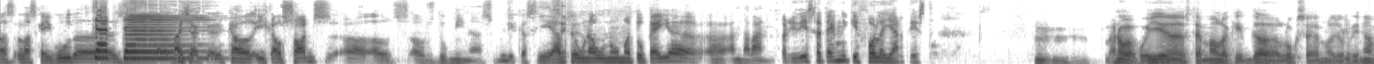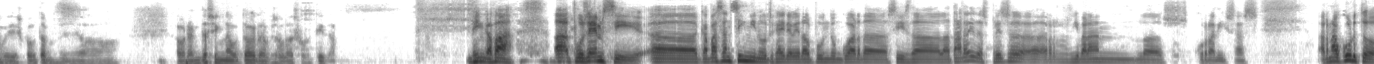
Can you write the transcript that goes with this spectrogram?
les, les caigudes Ta-ta! i, vaja, que, que, i que els sons eh, els, els domines. Vull dir que si has de fer una onomatopeia, eh, endavant. Periodista tècnic i foley artist. Mm -hmm. Bueno, avui eh, estem a l'equip de luxe, eh, amb la Jordina. Vull dir, escolta'm, jo... haurem de signar autògrafs a la sortida. Vinga, va, uh, posem-s'hi, uh, que passen 5 minuts gairebé del punt d'un quart de 6 de la tarda i després uh, arribaran les corredisses. Arnau Curto,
